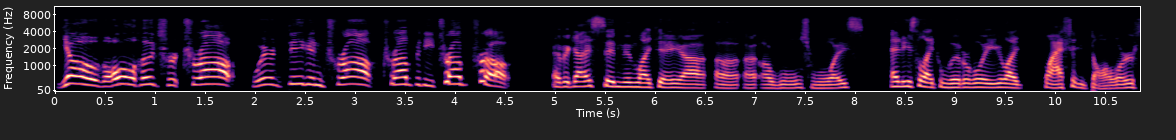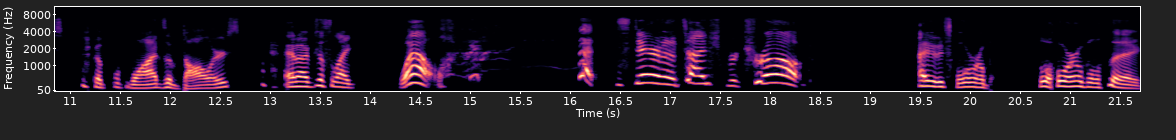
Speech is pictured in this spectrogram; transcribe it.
yo, the whole hood's for Trump. We're digging Trump, Trumpity Trump Trump. And the guy's sitting in like a, uh, a, a- Rolls Royce and he's like literally like flashing dollars, wads of dollars, and I'm just like, well, staring at the times for Trump. I mean, it's horrible, a horrible thing.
